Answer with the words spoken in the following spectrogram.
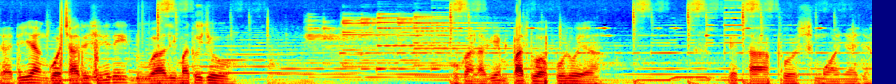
Jadi yang gue cari sini nih 257 bukan lagi 420 ya. Kita hapus semuanya aja.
